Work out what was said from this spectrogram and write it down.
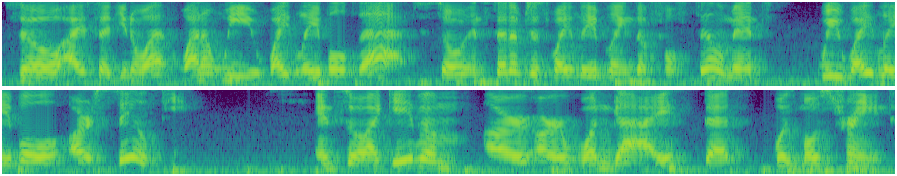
So I said, you know what? Why don't we white label that? So instead of just white labeling the fulfillment, we white label our sales team. And so I gave him our, our one guy that was most trained.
